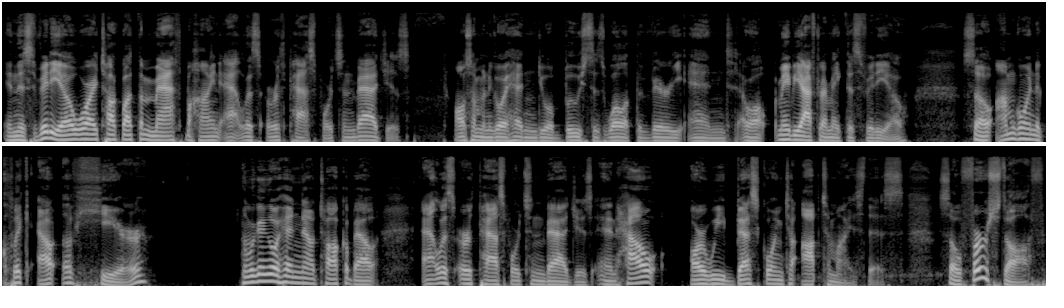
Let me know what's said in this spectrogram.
in this video where I talk about the math behind Atlas Earth passports and badges. Also, I'm going to go ahead and do a boost as well at the very end. Well, maybe after I make this video. So I'm going to click out of here. And we're going to go ahead and now talk about Atlas Earth passports and badges and how are we best going to optimize this. So first off,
